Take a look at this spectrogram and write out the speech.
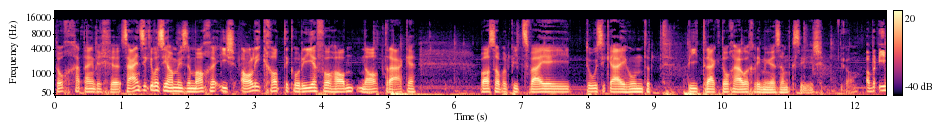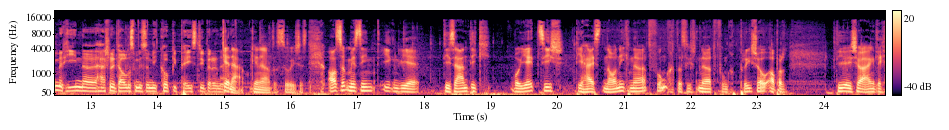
Doch, hat eigentlich, äh, das Einzige, was ich haben müssen machen, ist alle Kategorien von Hand nachtragen, was aber bei 2100 Beiträgen doch auch ein bisschen mühsam war. Ja, aber immerhin äh, hast du nicht alles müssen mit Copy-Paste übernehmen. Genau, genau, das, so ist es. Also wir sind irgendwie, die Sendung, die jetzt ist, die heisst noch nicht Nerdfunk, das ist Nerdfunk Pre-Show, aber die ist ja eigentlich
